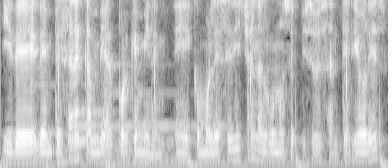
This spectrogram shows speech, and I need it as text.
y de, empezar a cambiar, porque miren, eh, como les he dicho en algunos episodios anteriores,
